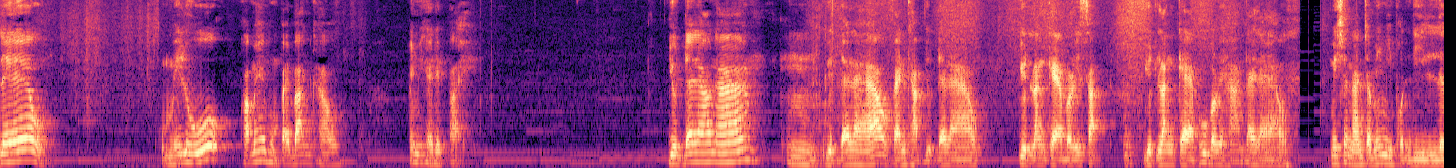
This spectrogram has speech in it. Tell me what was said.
เร็ว ผมไม่รู้ เขาไม่ให้ผมไปบ้านเขา ไม่มีใครได้ไป หยุดได้แล้วนะ อืม หยุดได้แล้ว แฟนคลับหยุดได้แล้ว หยุดรังแกบริษัท หยุดรังแกผู้บริหารได้แล้วมิฉะนั้นจะไม่มีผลดีเล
